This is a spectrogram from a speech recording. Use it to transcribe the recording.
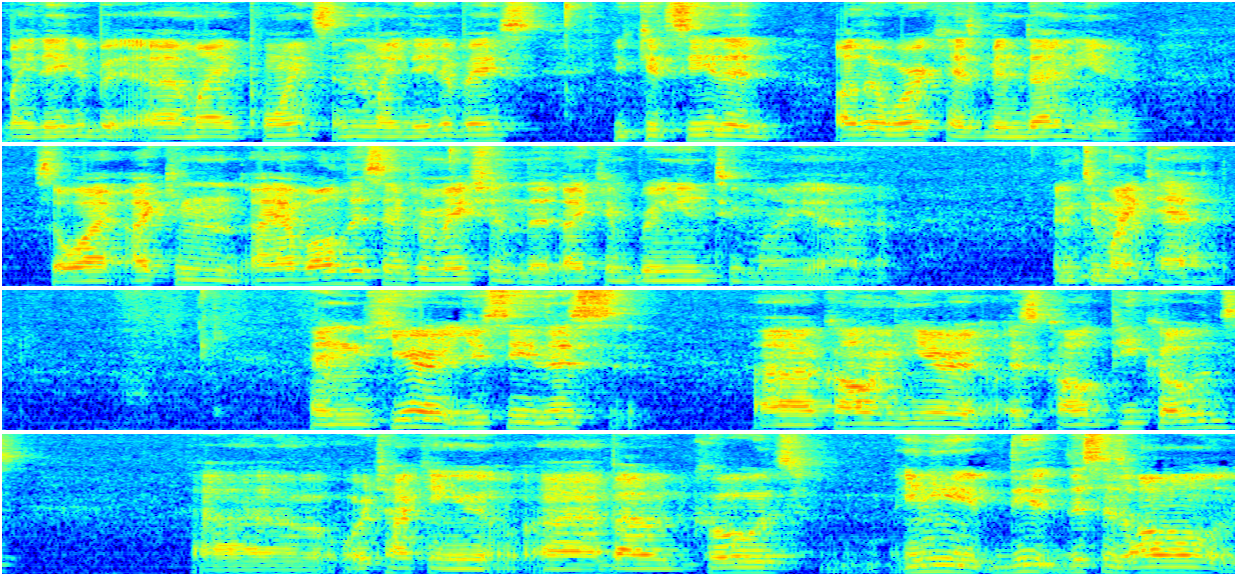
my database, uh, my points in my database, you could see that other work has been done here. So I, I can I have all this information that I can bring into my uh, into my CAD. And here you see this uh, column here is called P codes. Uh, we're talking uh, about codes. Any this is all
